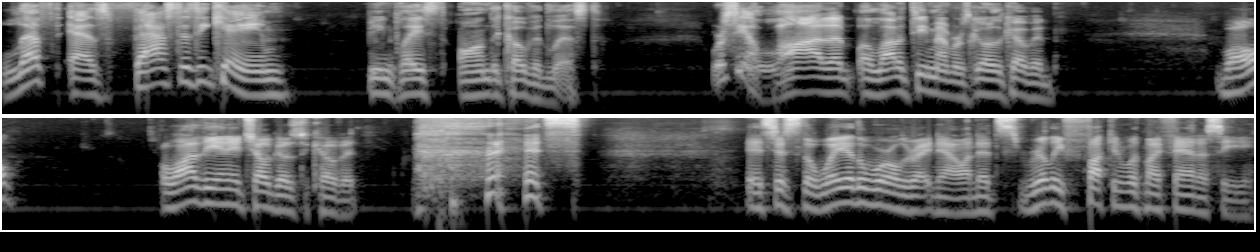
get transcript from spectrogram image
left as fast as he came, being placed on the COVID list. We're seeing a lot of a lot of team members go to the COVID. well, a lot of the NHL goes to COVID. it's it's just the way of the world right now, and it's really fucking with my fantasy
